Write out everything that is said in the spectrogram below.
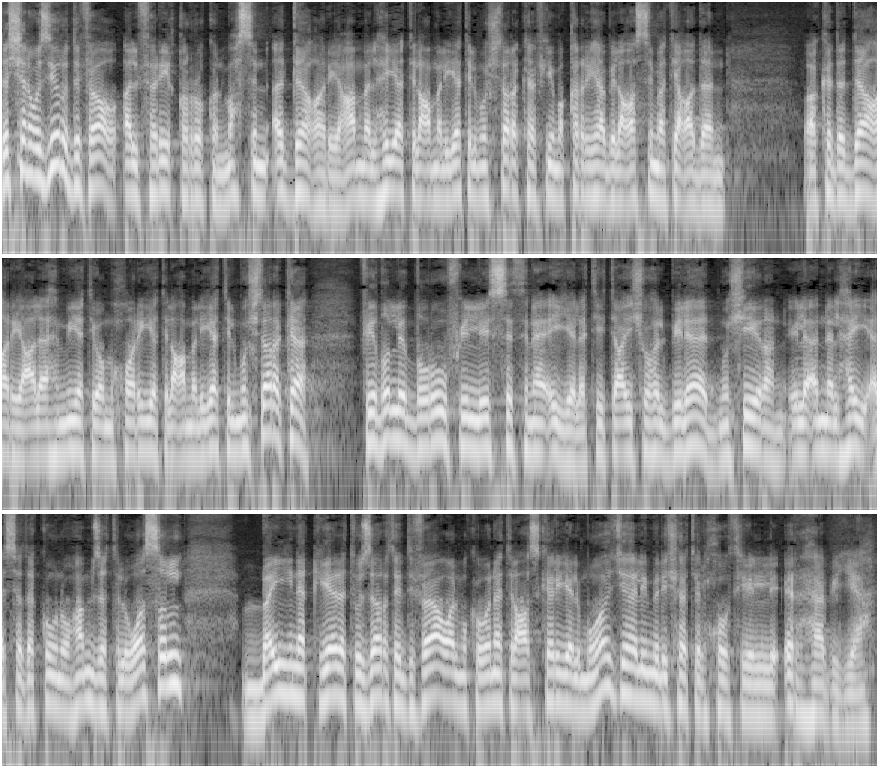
دشن وزير الدفاع الفريق الركن محسن الداعري عمل هيئة العمليات المشتركة في مقرها بالعاصمة عدن. وأكد الداعري على أهمية ومحورية العمليات المشتركة في ظل الظروف الاستثنائية التي تعيشها البلاد مشيرا إلى أن الهيئة ستكون همزة الوصل بين قيادة وزارة الدفاع والمكونات العسكرية المواجهة لميليشيات الحوثي الإرهابية.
